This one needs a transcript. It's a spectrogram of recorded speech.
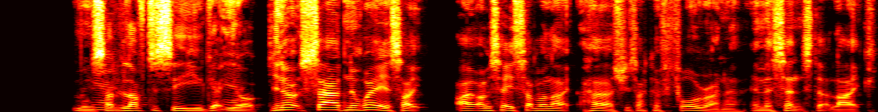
Moose, Yeah. I'd love to see you get Yeah. your. You know, it's sad in a way. It's like I, I would say someone like her. She's like a forerunner in the sense that, like,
